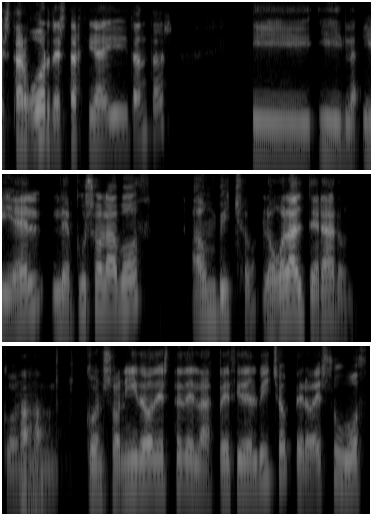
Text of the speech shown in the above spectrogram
Star Wars, de estas que hay tantas, y, y, él le puso la voz a un bicho. Luego la alteraron con, con sonido de este de la especie del bicho, pero es su voz.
